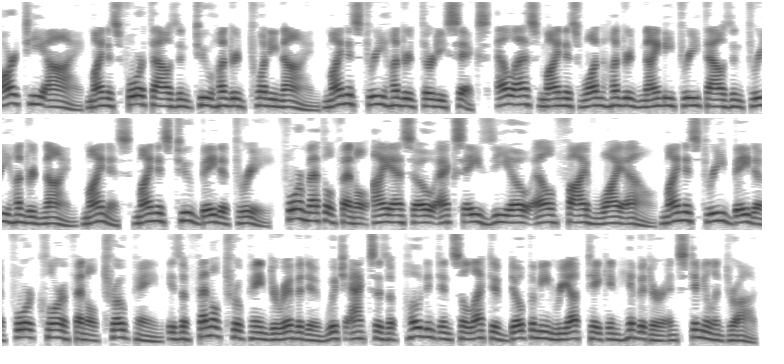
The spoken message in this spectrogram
RTI minus 4229 minus 336 LS minus 193309 minus minus 2 beta 3 4 methylphenyl ISOXAZOL5YL minus 3 beta 4 chlorophenyl tropane is a phenyltropane derivative which acts as a potent and selective dopamine reuptake inhibitor and stimulant drug.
